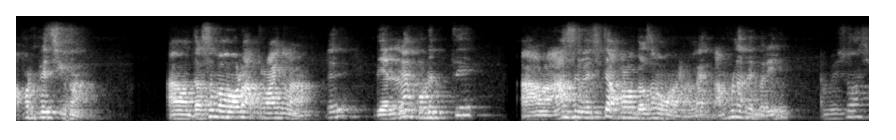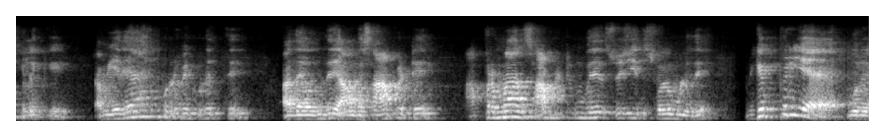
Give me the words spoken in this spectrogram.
அப்புறம் பேசிக்கலாம். அவன் தசமாவோட அப்புறம் வாங்கிக்கலாம். இதெல்லாம் கொடுத்து அவன் ஆசை வச்சுட்டு அப்புறம் தசமா வாங்கலாம்ல நம்மளும் அதே மாதிரி நம்ம விசுவாசிகளுக்கு நம்ம எதையாவது கொண்டு போய் கொடுத்து அதை வந்து அவங்க சாப்பிட்டு அப்புறமா அதை சாப்பிட்டுட்டு இருக்கும்போதே சுவிசேஷத்தை சொல்லும் பொழுது மிகப்பெரிய ஒரு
